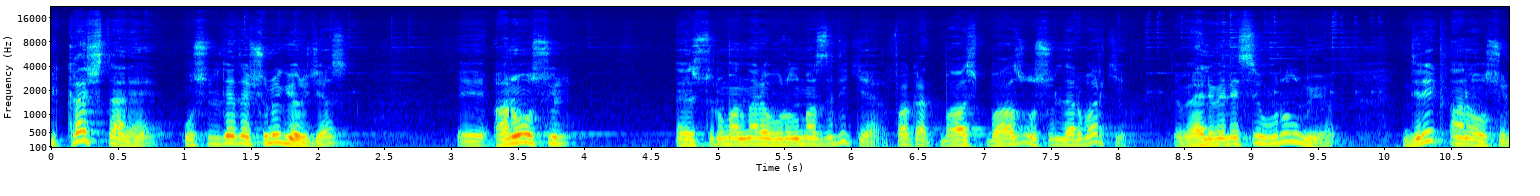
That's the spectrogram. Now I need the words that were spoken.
birkaç tane usulde de şunu göreceğiz. Ee, ana usul enstrümanlara vurulmaz dedik ya. Fakat bazı, bazı usuller var ki velvelesi vurulmuyor. Direkt ana usul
